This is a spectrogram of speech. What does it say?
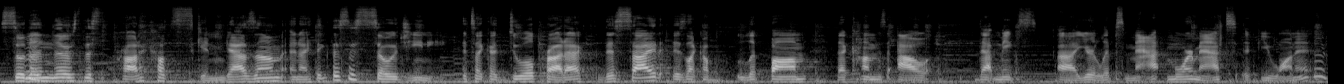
So then there's this product called Skingasm, and I think this is so genie. It's like a dual product. This side is like a lip balm that comes out that makes uh, your lips matte, more matte if you want it.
